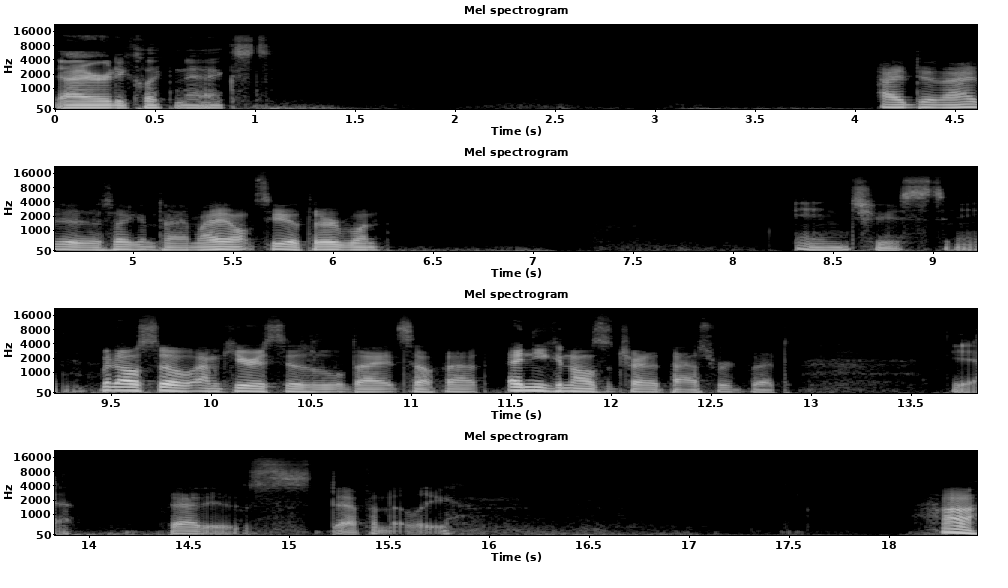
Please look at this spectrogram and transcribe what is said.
I already clicked next. I denied it a second time. I don't see a third one. Interesting. But also, I'm curious if it'll die itself out. And you can also try the password, but Yeah. that is definitely. Huh.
